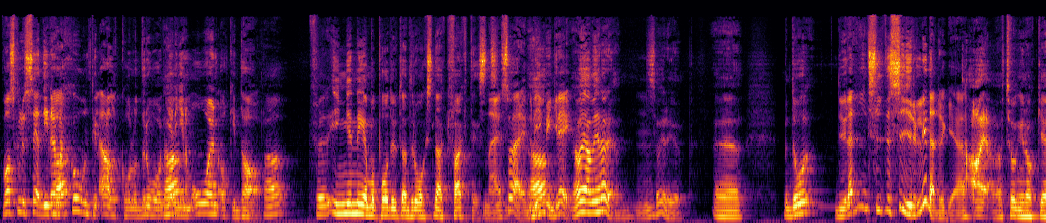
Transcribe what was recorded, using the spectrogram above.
vad skulle du säga, din relation till alkohol och droger Ja. genom åren och idag? Ja, för ingen Nemo-podd utan drogsnack faktiskt. Nej, så är det. Det är min grej. Ja, jag menar det. Så är det ju. Eh, Men då... Du är lite, syrlig där tycker jag. Ja, jag var tvungen att eh,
